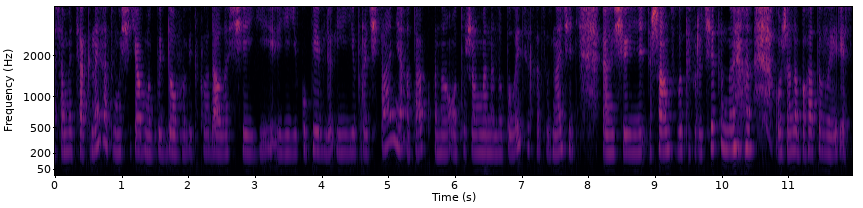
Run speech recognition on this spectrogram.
саме ця книга, тому що я мабуть, довго відкладала ще її, її купівлю і її прочитання. А так вона от уже в мене на полицях, а це значить, е, що її шанс бути прочитаною вже набагато виріс.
